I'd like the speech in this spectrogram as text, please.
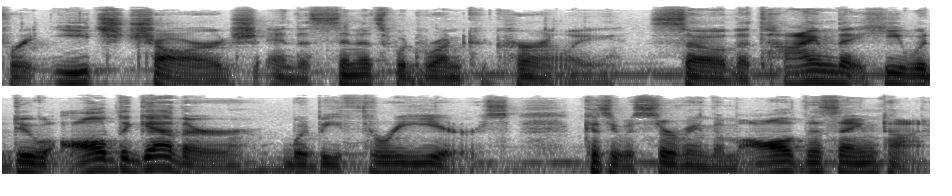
for each charge, and the sentence would run concurrently. So the time that he would do all together would be three years because he was serving them all at the same time.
